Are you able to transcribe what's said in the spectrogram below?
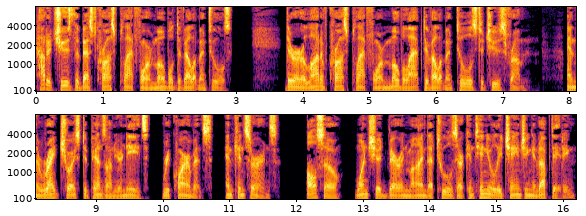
How to choose the best cross-platform mobile development tools. There are a lot of cross-platform mobile app development tools to choose from. And the right choice depends on your needs, requirements, and concerns. Also, one should bear in mind that tools are continually changing and updating,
